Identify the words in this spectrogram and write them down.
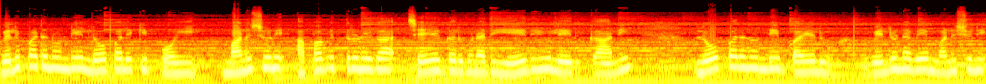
వెలుపట నుండి లోపలికి పోయి మనుషుని అపవిత్రునిగా చేయగలుగునది ఏదీ లేదు కానీ లోపల నుండి బయలు వెళ్ళునవే మనుషుని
